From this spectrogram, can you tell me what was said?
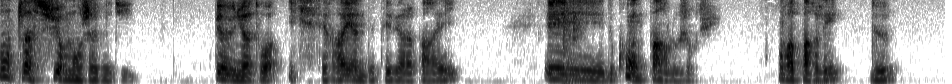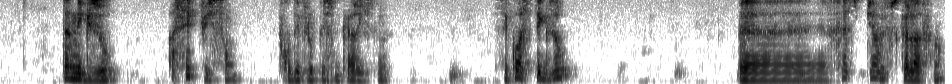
On te l'a sûrement jamais dit. Bienvenue à toi, ici c'est Ryan de TV à l'appareil. Et de quoi on parle aujourd'hui? On va parler de d'un exo assez puissant pour développer son charisme. C'est quoi cet exo? Ben, Reste bien jusqu'à la fin,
